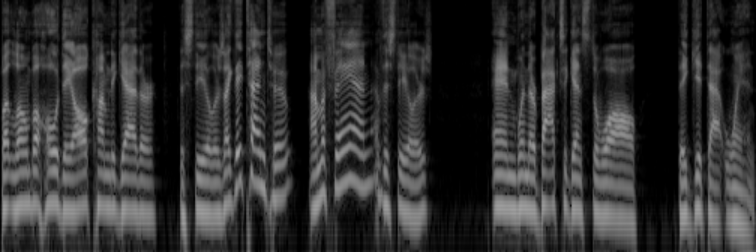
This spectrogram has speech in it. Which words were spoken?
But lo and behold, they all come together, the Steelers, like they tend to. I'm a fan of the Steelers. And when their back's against the wall, they get that win.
